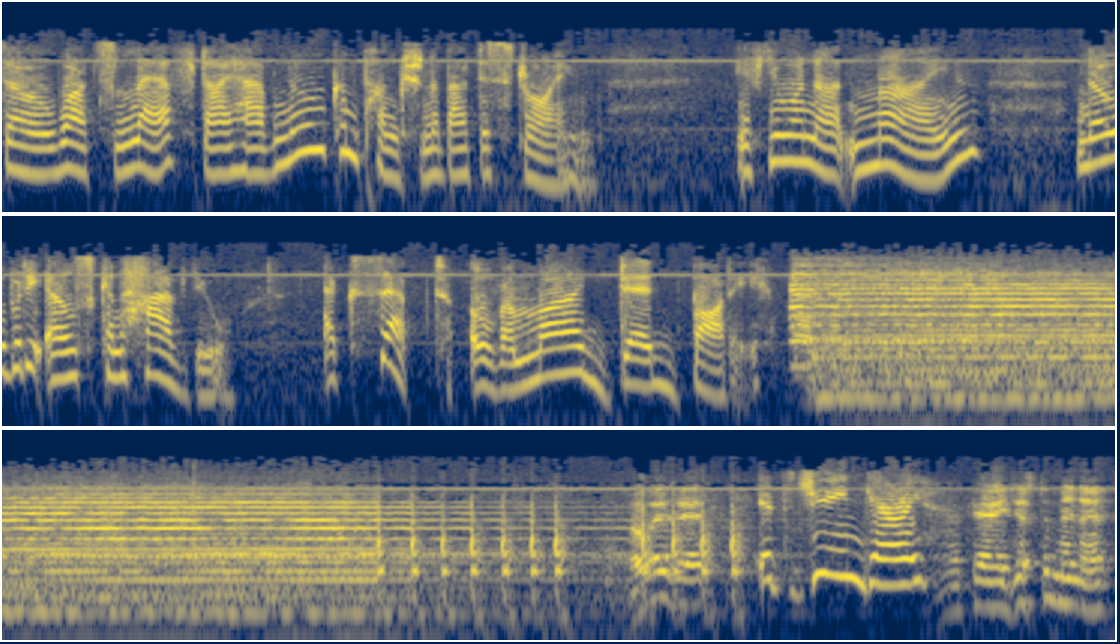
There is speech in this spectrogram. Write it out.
So what's left, I have no compunction about destroying. If you're not mine, nobody else can have you, except over my dead body. Who is it? It's Jean, Gary. Okay, just a minute.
